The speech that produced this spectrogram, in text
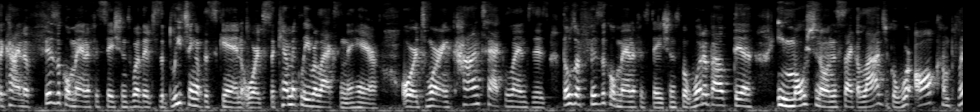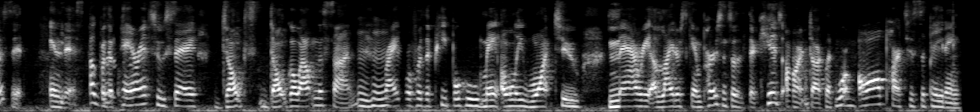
the kind of physical manifestations, whether it's the bleaching of the skin, or it's the chemically relaxing the hair, or it's wearing contact lenses. Those are physical manifestations. But what about the emotional and the psychological? We're all complicit in this. Okay. For the parents who say don't don't go out in the sun, mm-hmm. right? Or for the people who may only want to marry a lighter skinned person so that their kids aren't dark. Like we're all participating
